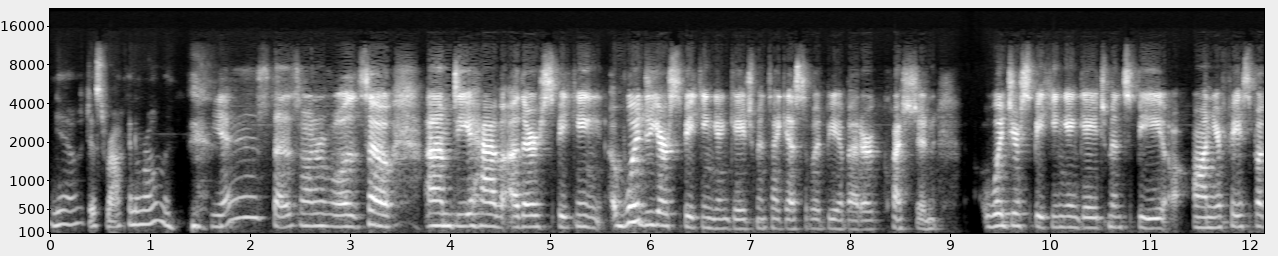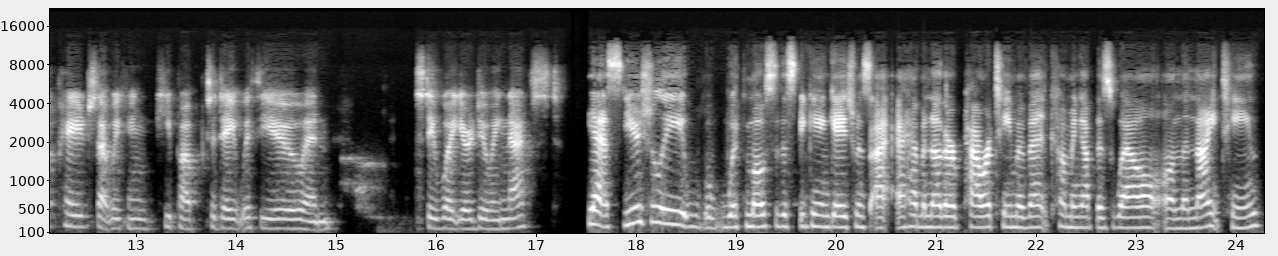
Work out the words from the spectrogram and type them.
you know, just rocking and rolling. yes, that's wonderful. So, um, do you have other speaking? Would your speaking engagements? I guess it would be a better question would your speaking engagements be on your Facebook page that we can keep up to date with you and see what you're doing next? Yes, usually with most of the speaking engagements, I, I have another Power Team event coming up as well on the 19th,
